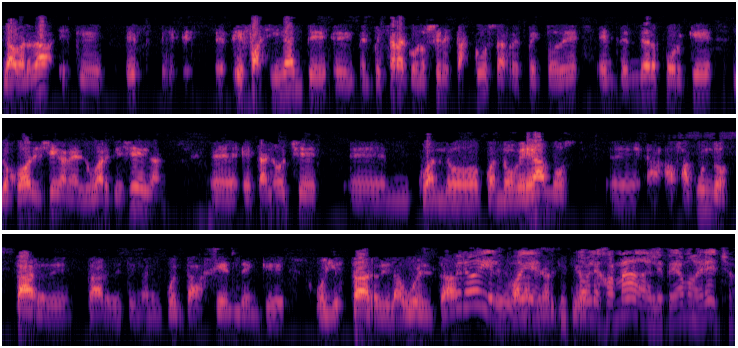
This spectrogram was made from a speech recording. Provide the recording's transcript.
la verdad es que es, es- es fascinante eh, empezar a conocer estas cosas respecto de entender por qué los jugadores llegan al lugar que llegan. Esta noche, eh, cuando, cuando veamos eh, a, a Facundo tarde, tarde, tengan en cuenta agenden que hoy es tarde la vuelta. Pero hoy, el, eh, hoy es que quedar- doble jornada, le pegamos derecho.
